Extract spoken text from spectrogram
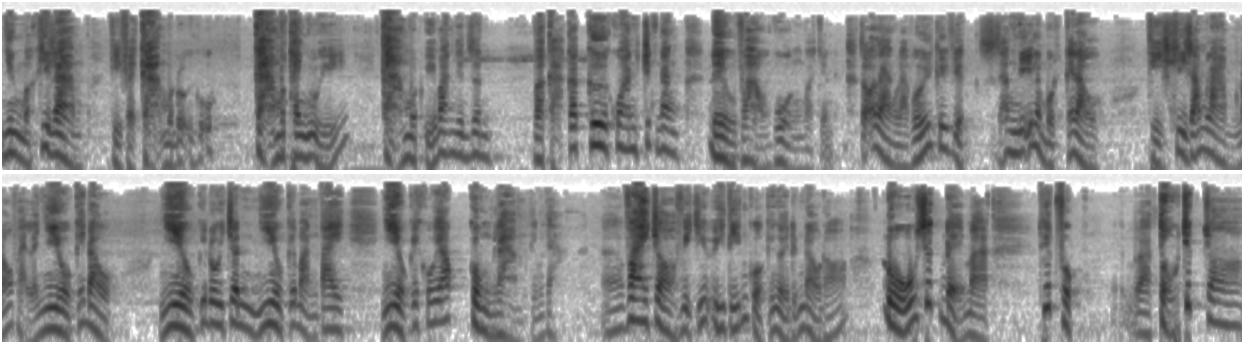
nhưng mà khi làm thì phải cả một đội ngũ, cả một thành ủy, cả một ủy ban nhân dân và cả các cơ quan chức năng đều vào guồng và rõ ràng là với cái việc dám nghĩ là một cái đầu thì khi dám làm nó phải là nhiều cái đầu nhiều cái đôi chân nhiều cái bàn tay nhiều cái khối óc cùng làm thì mới ra à, vai trò vị trí uy tín của cái người đứng đầu đó đủ sức để mà thuyết phục và tổ chức cho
